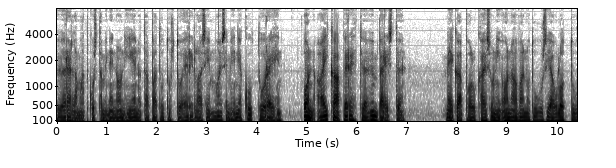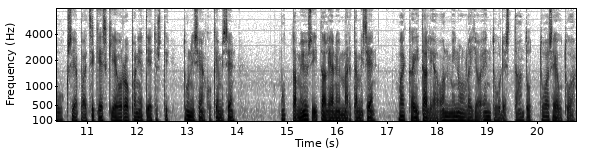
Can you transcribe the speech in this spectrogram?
Pyörällä matkustaminen on hieno tapa tutustua erilaisiin maisemiin ja kulttuureihin. On aikaa perehtyä ympäristöön. Megapolkaisuni on avannut uusia ulottuvuuksia paitsi Keski-Euroopan ja tietysti Tunisian kokemiseen, mutta myös Italian ymmärtämiseen – vaikka Italia on minulle jo entuudestaan tuttua seutua.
